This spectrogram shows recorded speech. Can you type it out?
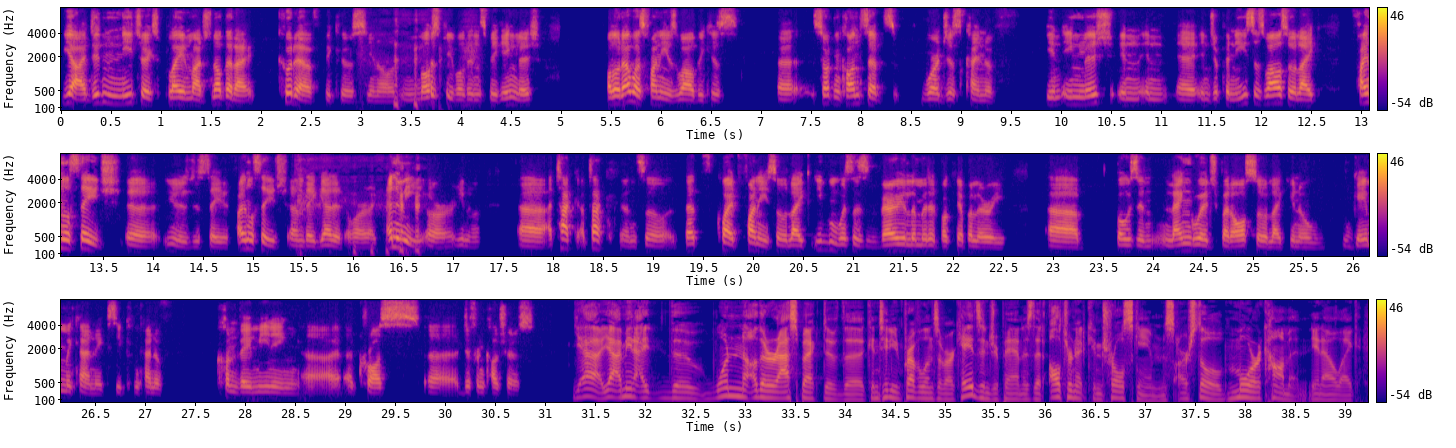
yeah, I didn't need to explain much. Not that I could have, because you know most people didn't speak English. Although that was funny as well, because uh, certain concepts were just kind of in English, in in uh, in Japanese as well. So like final stage, uh, you know, just say final stage, and they get it, or like enemy, or you know, uh, attack, attack, and so that's quite funny. So like even with this very limited vocabulary, uh, both in language but also like you know game mechanics, you can kind of convey meaning uh, across uh, different cultures. Yeah, yeah. I mean, I the one other aspect of the continued prevalence of arcades in Japan is that alternate control schemes are still more common. You know, like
